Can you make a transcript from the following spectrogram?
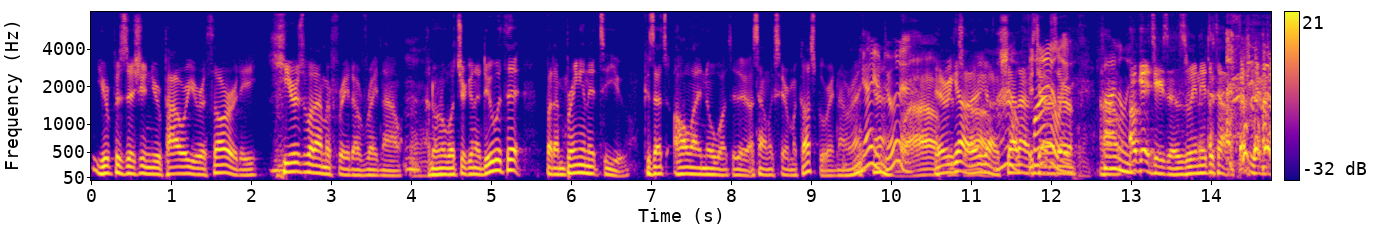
your position, your power, your authority. Here's what I'm afraid of right now. I don't know what you're going to do with it, but I'm bringing it to you because that's all I know what to do. I sound like Sarah McCuskey right now, right? Yeah, you're doing it. Wow, There we good go. There we job. go. Shout out. Good job, finally, Sarah. finally. Okay, Jesus, we need to talk. You know,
